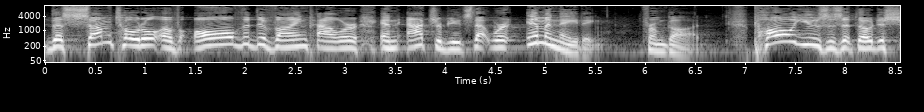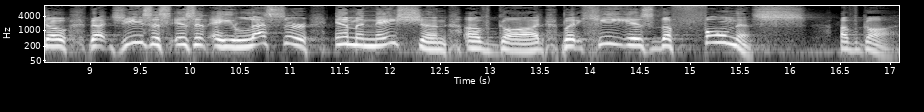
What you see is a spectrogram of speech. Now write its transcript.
the sum total of all the divine power and attributes that were emanating from God. Paul uses it though to show that Jesus isn't a lesser emanation of God, but he is the fullness of God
